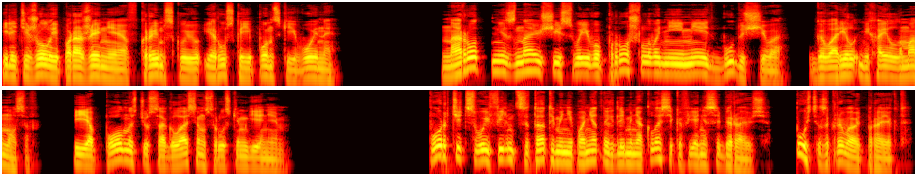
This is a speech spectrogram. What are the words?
или тяжелые поражения в Крымскую и русско-японские войны. «Народ, не знающий своего прошлого, не имеет будущего», – говорил Михаил Ломоносов, и я полностью согласен с русским гением. Портить свой фильм цитатами непонятных для меня классиков я не собираюсь. Пусть закрывают проект,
